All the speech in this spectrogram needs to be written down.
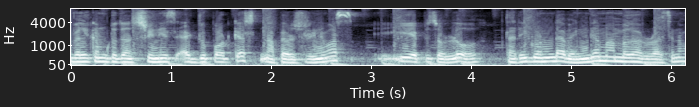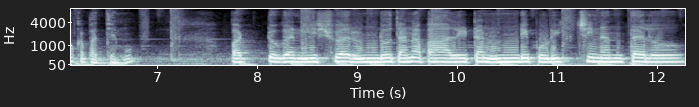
Welcome to the Srini's edu podcast. నా పేరు శ్రీనివాస్. ఈ ఎపిసోడ్లో తరిగొండ వెంగమాంబ గారు రాసిన ఒక పద్యము. పట్టుగనీశ్వరుండు తన పాలిట నుండి పొడిచ్చినంతలో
